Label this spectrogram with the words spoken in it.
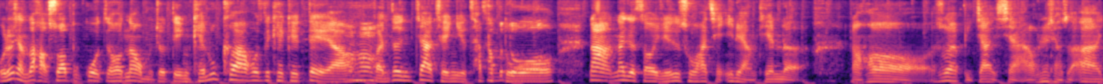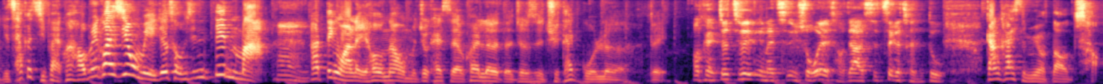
我就想说，好刷不过之后，那我们就订 Klook 啊，或是 KK Day 啊，反正价钱也差不多。那那个时候已经是出发前一两天了。然后说要比较一下，然后我就想说啊，也差个几百块，好，没关系，我们也就重新订嘛。嗯，那订完了以后，那我们就开始快乐的，就是去泰国了。对，OK，就所以你们你所谓的吵架是这个程度，刚开始没有到吵，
